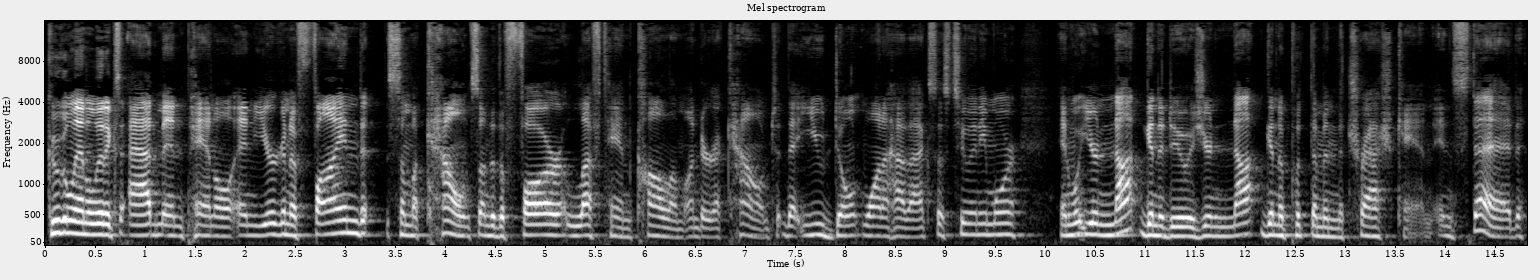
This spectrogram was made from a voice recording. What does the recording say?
Google Analytics admin panel and you're going to find some accounts under the far left hand column under account that you don't want to have access to anymore. And what you're not going to do is you're not going to put them in the trash can. Instead,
